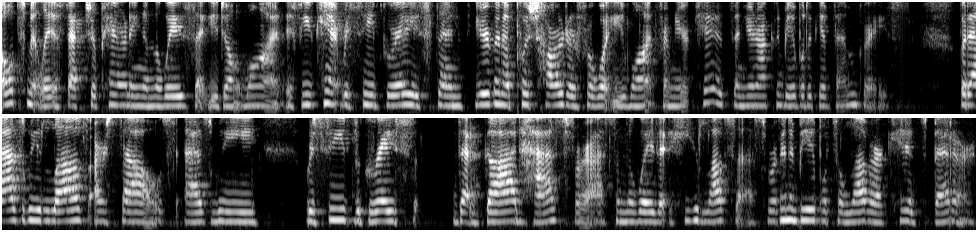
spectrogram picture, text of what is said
ultimately affect your parenting in the ways that you don't want. If you can't receive grace, then you're going to push harder for what you want from your kids and you're not going to be able to give them grace. But as we love ourselves, as we receive the grace that God has for us and the way that He loves us, we're going to be able to love our kids better.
